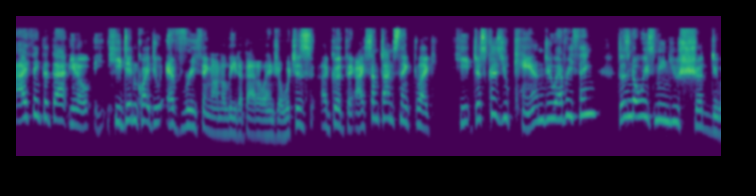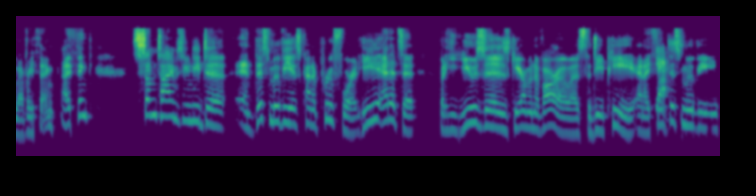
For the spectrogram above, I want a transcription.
I think that that, you know, he didn't quite do everything on Alita Battle Angel, which is a good thing. I sometimes think like he just because you can do everything doesn't always mean you should do everything. I think sometimes you need to, and this movie is kind of proof for it. He edits it, but he uses Guillermo Navarro as the DP, and I think Yes. this movie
